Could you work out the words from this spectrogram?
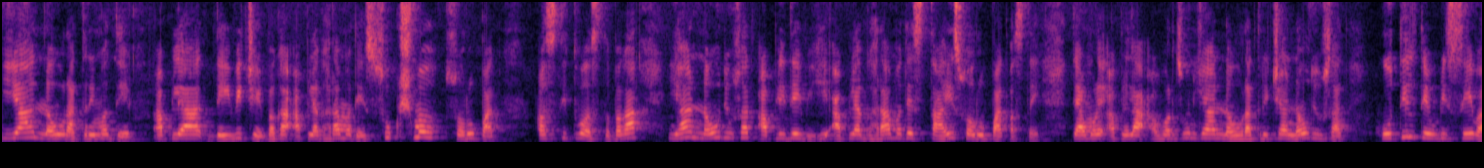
या नवरात्रीमध्ये आपल्या देवीचे बघा आपल्या घरामध्ये सूक्ष्म स्वरूपात अस्तित्व असतं. बघा ह्या नऊ दिवसात आपली देवी ही आपल्या घरामध्ये स्थायी स्वरूपात असते. त्यामुळे आपल्याला आवर्जून ह्या नवरात्रीच्या नऊ दिवसात होतील तेवढी सेवा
